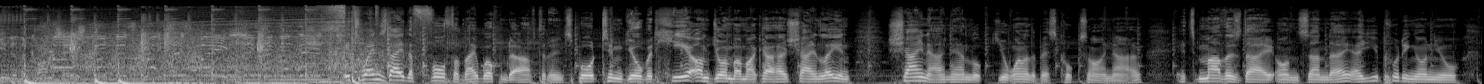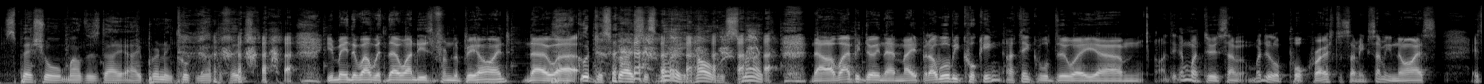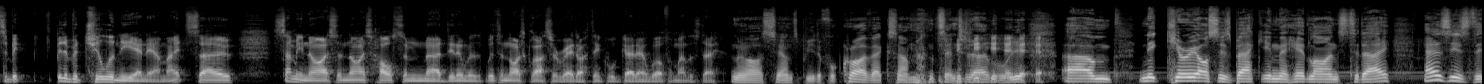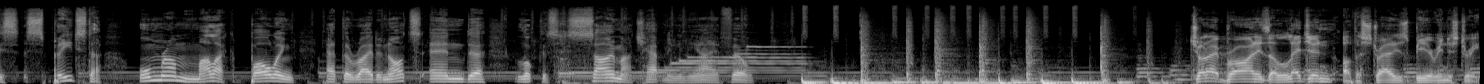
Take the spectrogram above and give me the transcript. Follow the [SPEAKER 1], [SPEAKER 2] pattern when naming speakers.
[SPEAKER 1] into the contest.
[SPEAKER 2] It's Wednesday, the 4th of May. Welcome to Afternoon Sport. Tim Gilbert here. I'm joined by my co host Shane Lee. And Shana, now look, you're one of the best cooks I know. It's Mother's Day on Sunday. Are you putting on your special Mother's Day apron and cooking up a feast?
[SPEAKER 3] you mean the one with no undies from the behind? No. Uh...
[SPEAKER 2] Goodness gracious me. Holy smoke.
[SPEAKER 3] No, I won't be doing that, mate, but I will be cooking. I think we'll do a, um, I think I might do some, I might do a pork roast or something, something nice. It's a bit, bit of a chill in the air now, mate. So something nice, a nice wholesome uh, dinner with, with a nice glass of red, I think will go down well for Mother's Day.
[SPEAKER 2] Oh, sounds beautiful. Cryovac some and send it over, will you? Um, Nick Kyrgios is back in the headlines today, as is this speedster. Umran Malik bowling at the Raider Knots. And uh, look, there's so much happening in the AFL.
[SPEAKER 3] John O'Brien is a legend of Australia's beer industry.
